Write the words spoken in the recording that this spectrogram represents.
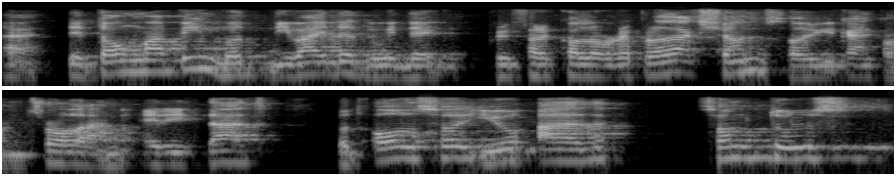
uh, the tone mapping, but divided with the preferred color reproduction, so you can control and edit that but also you add some tools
